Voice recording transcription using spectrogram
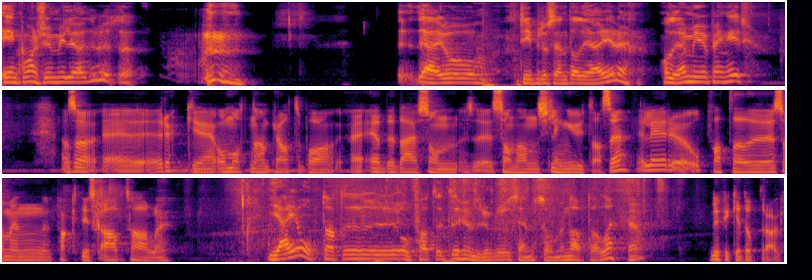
1,7 milliarder, vet du. Det er jo 10% av det jeg eier, det. Og det er mye penger. Altså, eh, Røkke og måten han prater på, eh, er det der sånn, sånn han slenger ut av seg, eller oppfatter du det som en faktisk avtale? Jeg oppfattet det 100% som en avtale. Du fikk et oppdrag,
